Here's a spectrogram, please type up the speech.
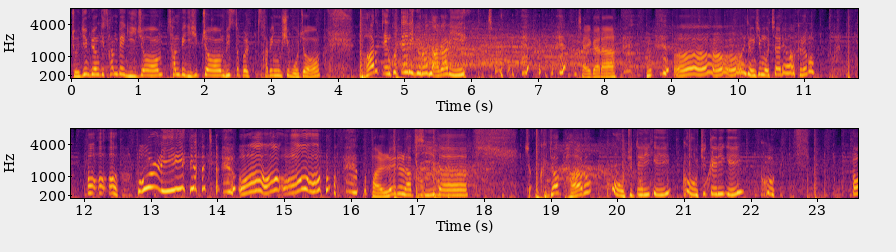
전진 병기 302점, 320점, 미스터볼 465점. 바로 땡코 때리기로 나가리. 잘 가라. 어, 어, 어, 어, 정신 못 차려. 그러면 어어어 홀리 어어어 발레를 합시다 자 그다음 바로 고추 때리기 고추 때리기 고 어? 어,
